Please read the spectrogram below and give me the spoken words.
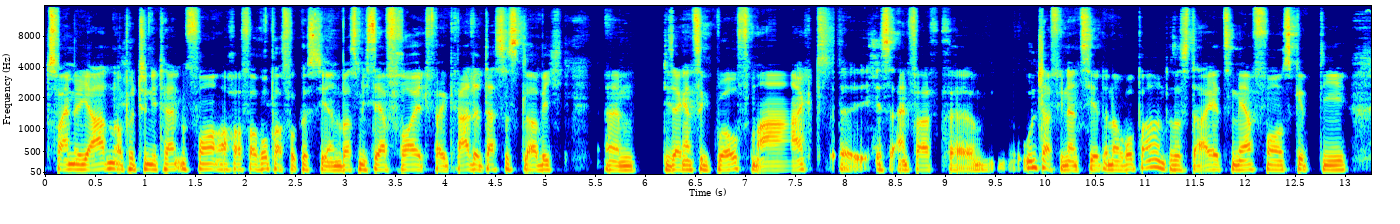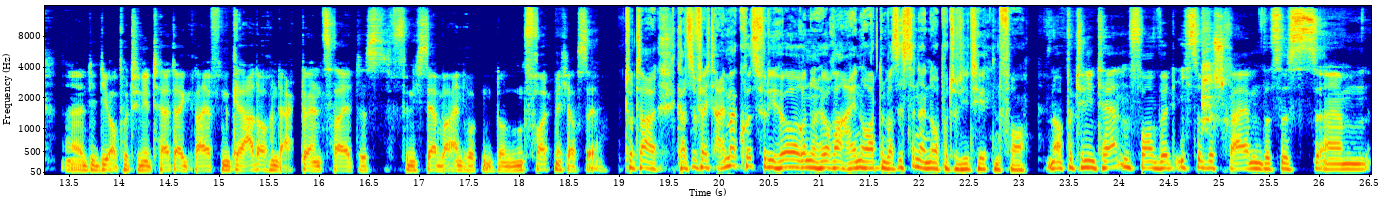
2 Milliarden Opportunitätenfonds auch auf Europa fokussieren, was mich sehr freut, weil gerade das ist, glaube ich, ähm, dieser ganze Growth-Markt äh, ist einfach äh, unterfinanziert in Europa und dass es da jetzt mehr Fonds gibt, die äh, die, die Opportunität ergreifen, gerade auch in der aktuellen Zeit, das finde ich sehr beeindruckend und, und freut mich auch sehr. Total. Kannst du vielleicht einmal kurz für die Hörerinnen und Hörer einordnen, was ist denn ein Opportunitätenfonds? Ein Opportunitätenfonds würde ich so beschreiben, dass es ähm,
